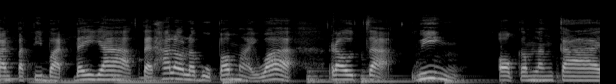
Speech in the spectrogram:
การปฏิบัติได้ยาก แต่ถ้าเราระบุเป้าหมายว่า เราจะวิ่งออกกำลังกาย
